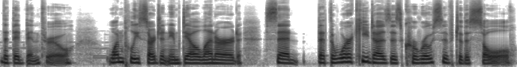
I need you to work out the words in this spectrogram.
that they'd been through. One police sergeant named Dale Leonard said that the work he does is corrosive to the soul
